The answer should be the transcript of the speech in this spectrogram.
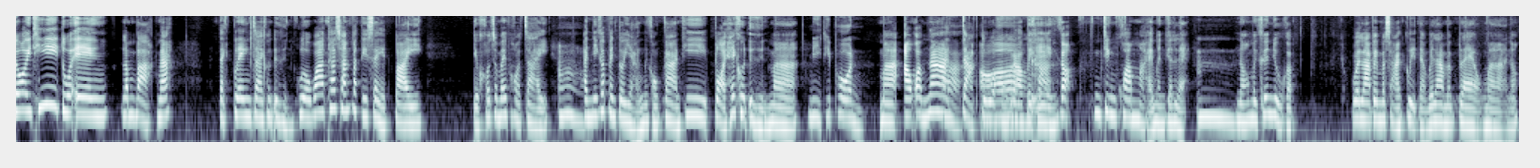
โดยที่ตัวเองลำบากนะ แต่เกรงใจคนอื่น กลัวว่าถ้าฉันปฏิเสธไป เดี๋ยวเขาจะไม่พอใจ อ่าอันนี้ก็เป็นตัวอย่างหนึ่งของการที่ปล่อยให้คนอื่นมา มีอิทธิพล มาเอาอำนาจอ่าจากตัวอ๋อของเราไปเองค่ะก็จริง ๆ ความหมายเหมือนกันแหละอืมเนาะมันขึ้นอยู่กับ เวลาเป็นภาษาอังกฤษเนี่ยเวลามันแปลออกมาเนาะ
